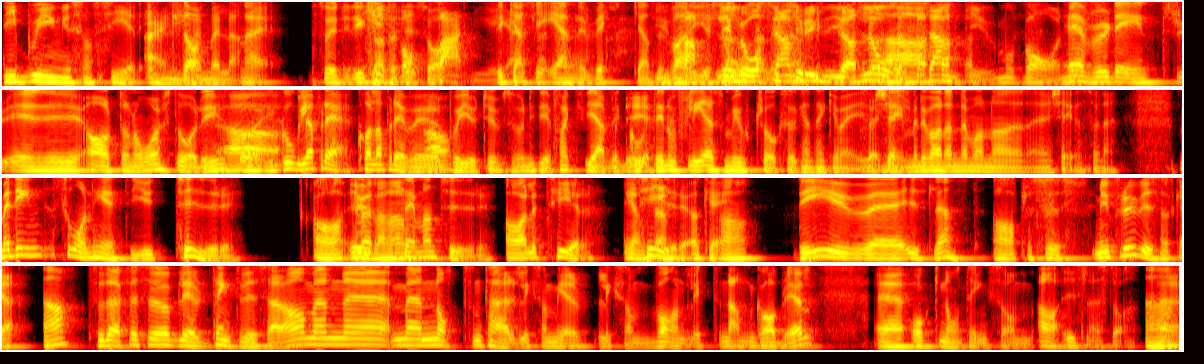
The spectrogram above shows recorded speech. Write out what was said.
Det är ju ingen som ser en Nej, dag emellan. Nej, så är det. Det är klart att det är så. varje Det kanske är en i veckan till varje låter liksom. krydda, alltså. Plågsamt ju mot barnet. Everyday in th- eh, 18 år står det ju. Ja. På, googla på det. Kolla på det på, Ja. på YouTube. Så får ni se. Det är faktiskt jävligt Det är coolt. Det är nog fler som har gjort så också kan jag tänka mig. Säkert. Men det var den där var en tjej och sådär. Men din son heter ju Tyr. Ja, i Hur säger man Tyr? Ja, eller Tir. egentligen. Tyr, okej. Ja. Det är ju eh, isländskt. ja, precis. Min fru är isländska. Ja. Så därför så blev, tänkte vi så här, ja men, eh, men något sånt här liksom mer liksom vanligt namn, Gabriel. Eh, och någonting som, ja, isländskt då. Eh,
